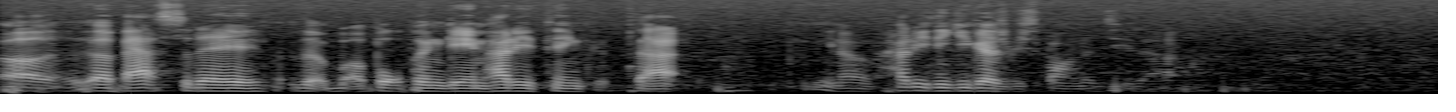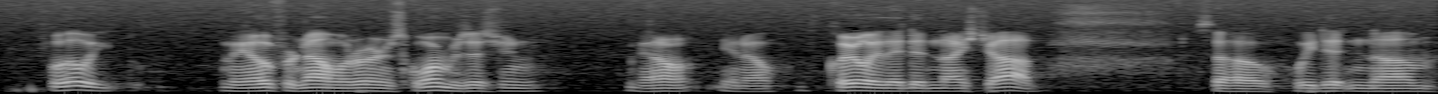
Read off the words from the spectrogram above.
Uh, uh, bats today, the a bullpen game. How do you think that, you know, how do you think you guys responded to that? Well, we, I mean, 0 for 9 with runner in scoring position. I, mean, I don't, you know, clearly they did a nice job. So we didn't um,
